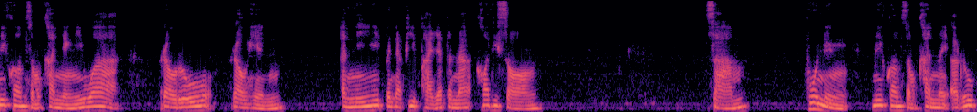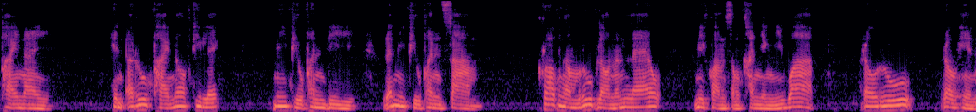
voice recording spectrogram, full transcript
มีความสำคัญอย่างนี้ว่า เรารู้เราเห็น อันนี้เป็นอภิพายตนะข้อที่สอง สามผู้หนึ่งมีความสำคัญในอรูปภายใน เห็นอรูปภายนอกที่เล็ก มีผิวพรรณดี และมีผิวพรรณซาม ครอบงำรูปเหล่านั้นแล้ว มีความสำคัญอย่างนี้ว่า เรารู้ เราเห็น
